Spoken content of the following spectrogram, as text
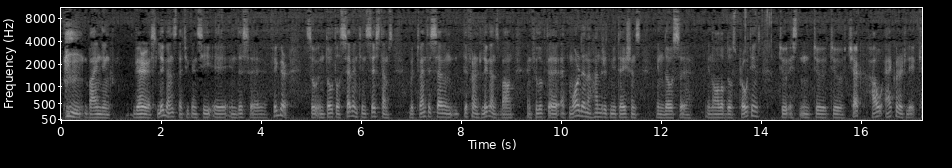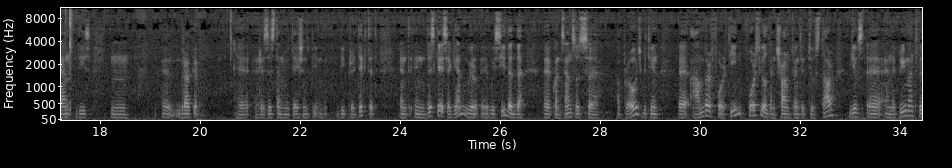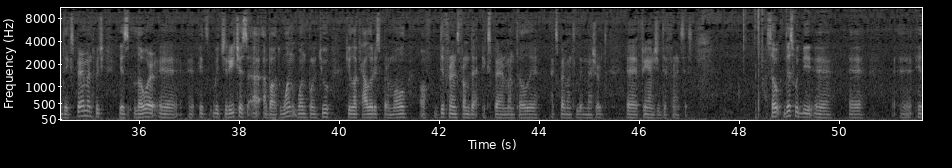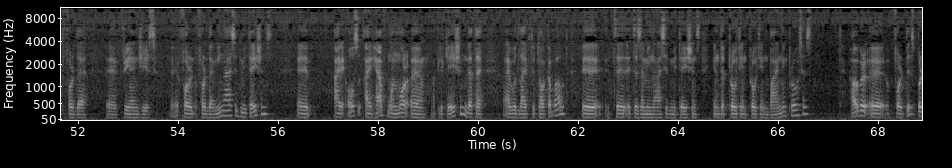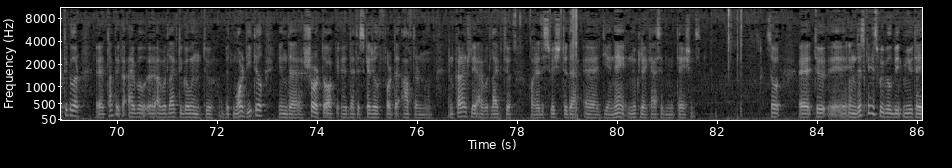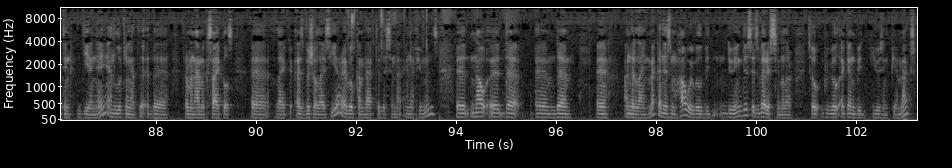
binding various ligands that you can see uh, in this uh, figure. So in total 17 systems with 27 different ligands bound. And he looked uh, at more than 100 mutations in those in all of those proteins to to to check how accurately can these um, drug resistant mutations be be predicted. And in this case again we we see that the Uh, consensus uh, approach between uh, Amber 14 force field and Charm 22 star gives uh, an agreement with the experiment which is lower, uh, uh which reaches about 1 1.2 kilocalories per mole of difference from the experimental, experimentally measured free energy differences. So this would be it for the free energies for for the amino acid mutations. I also I have one more uh, application that I, I would like to talk about. Uh, it, uh, it is amino acid mutations in the protein-protein binding process. However, uh, for this particular uh, topic, I will uh, I would like to go into a bit more detail in the short talk that is scheduled for the afternoon. And currently, I would like to already switch to the DNA nucleic acid mutations. So. Uh, to uh, in this case, we will be mutating DNA and looking at the, the thermodynamic cycles uh, like as visualized here. I will come back to this in a, in a few minutes. Uh, now uh, the um, the uh, underlying mechanism how we will be doing this is very similar. So we will again be using PMX.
